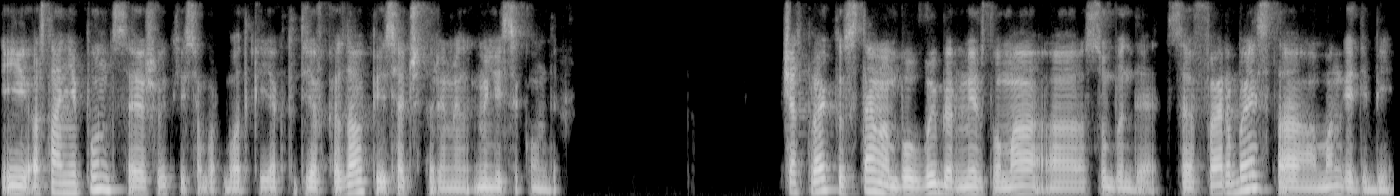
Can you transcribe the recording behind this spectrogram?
І останній пункт це швидкість обробки. Як тут я вказав, 54 мілісекунди. Під час проекту системи був вибір між двома субНД: це Firebase та MongoDB.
